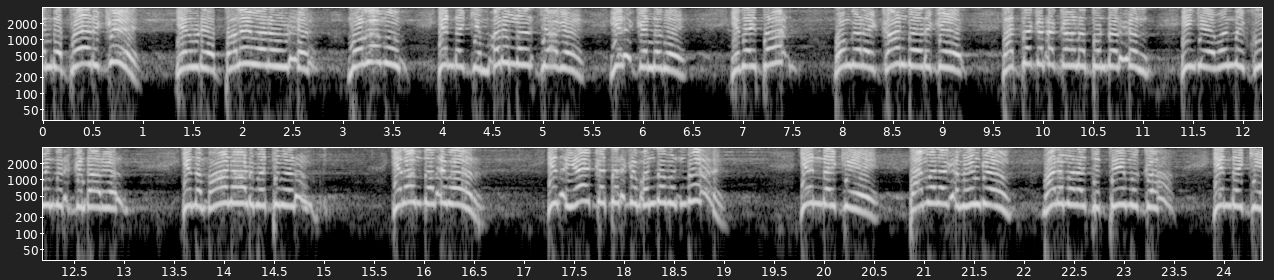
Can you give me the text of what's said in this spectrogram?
என்ற பெயருக்கு என்னுடைய தலைவருடைய முகமும் இன்றைக்கு மறுமலர்ச்சியாக இருக்கின்றது. இதைத்தான் உங்களை காண்பதற்கு லட்சக்கணக்கான தொண்டர்கள் இங்கே வந்து குவிந்திருக்கின்றார்கள். இந்த மாநாடு வெற்றி பெறும் இளம் தலைவர் இந்த இயக்கத்திற்கு வந்த முன்பு இன்றைக்கு தமிழகம் எங்கும் மறுமலர்ச்சி திமுக இன்றைக்கு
